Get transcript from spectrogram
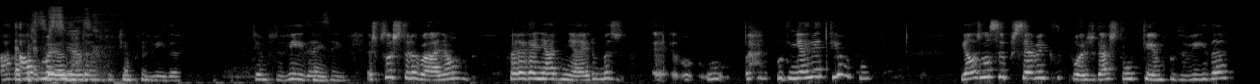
Há, é algo mais importante tempo de vida. Tempo de vida. Sim, sim. As pessoas trabalham para ganhar dinheiro, mas eh, o, o, dinheiro é tempo. E elas não se apercebem que depois gastam o tempo de vida,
